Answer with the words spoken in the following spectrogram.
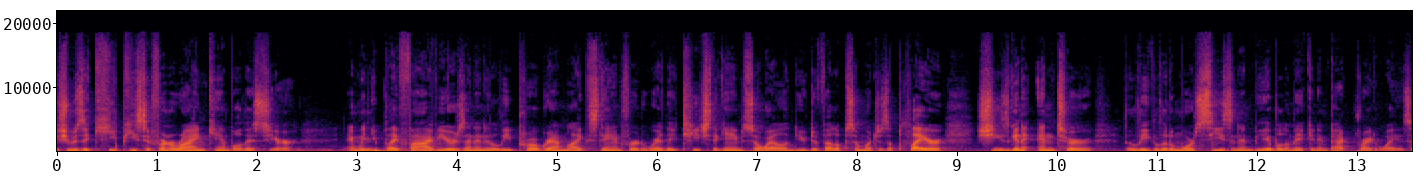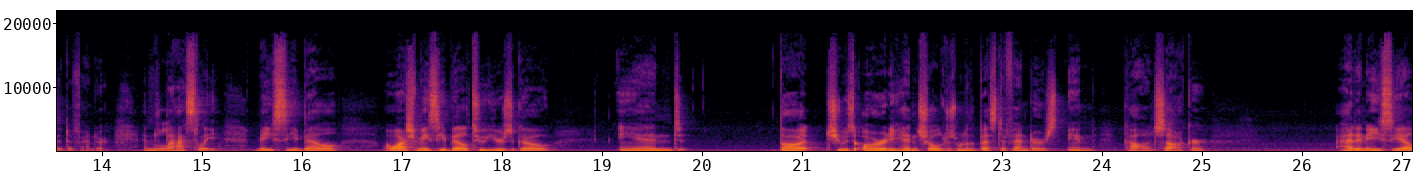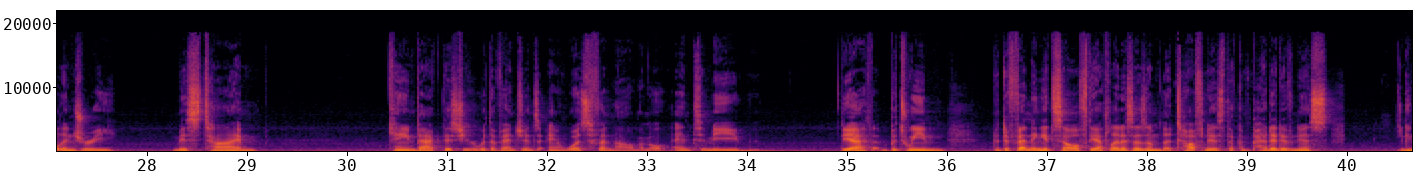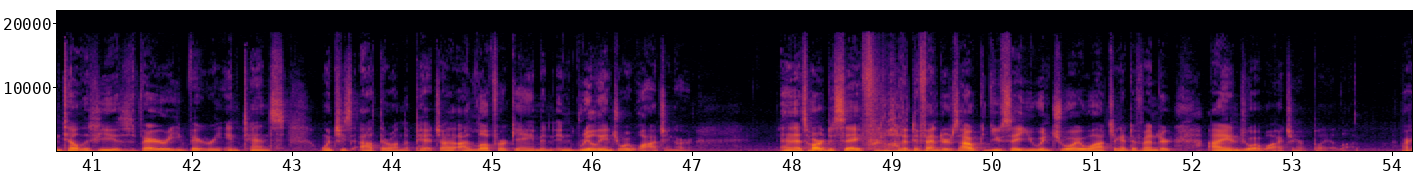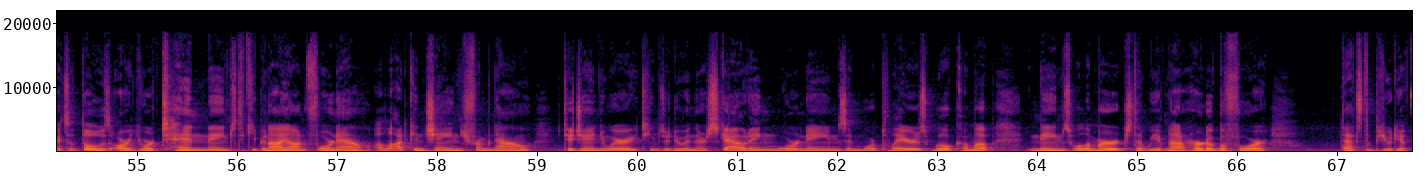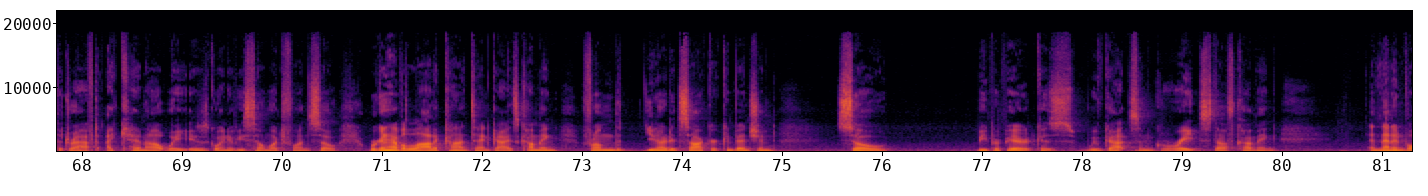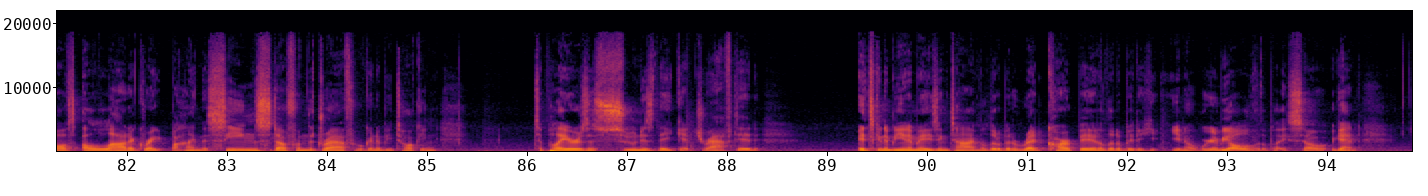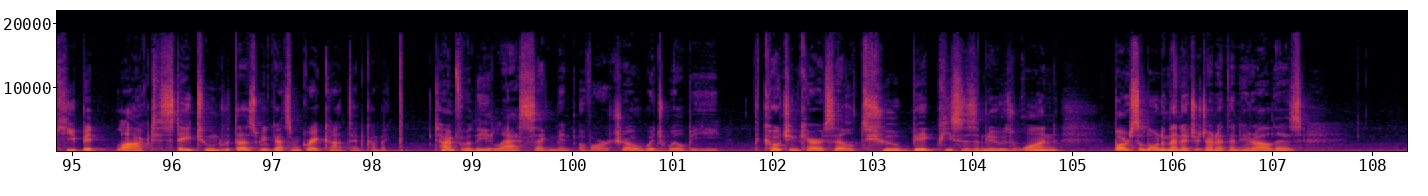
She was a key piece in front of Ryan Campbell this year. And when you play five years in an elite program like Stanford, where they teach the game so well and you develop so much as a player, she's going to enter the league a little more seasoned and be able to make an impact right away as a defender. And lastly, Maycee Bell. I watched Maycee Bell two years ago, and thought she was already head and shoulders one of the best defenders in college soccer. Had an ACL injury, missed time, came back this year with a vengeance and was phenomenal. And to me, the between the defending itself, the athleticism, the toughness, the competitiveness, you can tell that she is very, very intense when she's out there on the pitch. I, I love her game and, and really enjoy watching her. And that's hard to say for a lot of defenders. How could you say you enjoy watching a defender? I enjoy watching her play a lot. All right, so those are your 10 names to keep an eye on for now. A lot can change from now to January. Teams are doing their scouting, more names and more players will come up. Names will emerge that we have not heard of before. That's the beauty of the draft. I cannot wait. It is going to be so much fun. So, we're going to have a lot of content, guys, coming from the United Soccer Convention. So, be prepared because we've got some great stuff coming. And that involves a lot of great behind the scenes stuff from the draft. We're going to be talking to players as soon as they get drafted. It's going to be an amazing time. A little bit of red carpet, a little bit of, you know, we're going to be all over the place. So, again, keep it locked. Stay tuned with us. We've got some great content coming. time for the last segment of our show, which will be the coaching carousel. Two big pieces of news. One, Barcelona manager Jonathan Giraldez.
